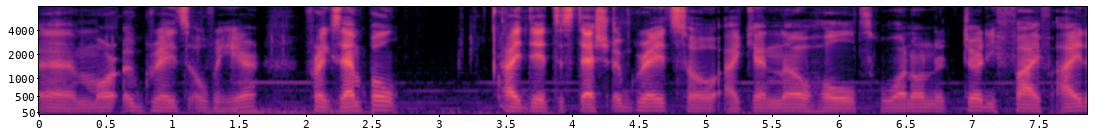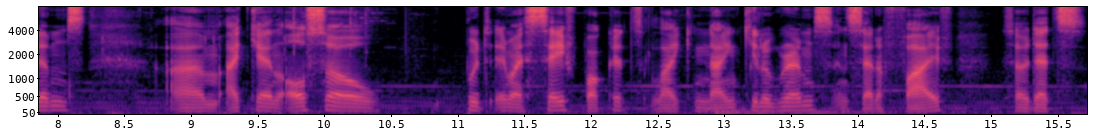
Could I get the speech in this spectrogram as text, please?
uh, more upgrades over here. For example I did the stash upgrade so I can now hold 135 items. Um, I can also put in my safe pocket like 9 kilograms instead of 5 so that's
